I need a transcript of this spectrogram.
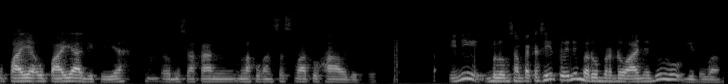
upaya-upaya gitu ya. Hmm. Misalkan melakukan sesuatu hal gitu. Ini belum sampai ke situ, ini baru berdoanya dulu gitu Bang.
